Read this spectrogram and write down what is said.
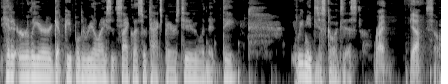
hit it earlier, get people to realize that cyclists are taxpayers too, and that they, we need to just coexist. Right. Yeah. So,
